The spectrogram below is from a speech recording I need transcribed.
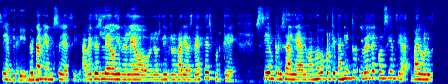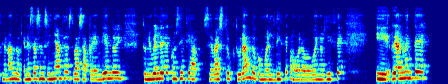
Siempre, yo también soy así, a veces leo y releo los libros varias veces porque siempre sale algo nuevo, porque también tu nivel de conciencia va evolucionando. En estas enseñanzas vas aprendiendo y tu nivel de conciencia se va estructurando, como él dice, como Bravo Boy nos dice, y realmente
